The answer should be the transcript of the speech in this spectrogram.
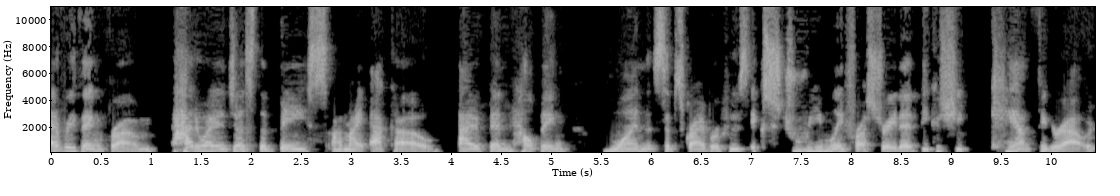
Everything from how do i adjust the bass on my echo? I've been helping one subscriber who's extremely frustrated because she can't figure out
